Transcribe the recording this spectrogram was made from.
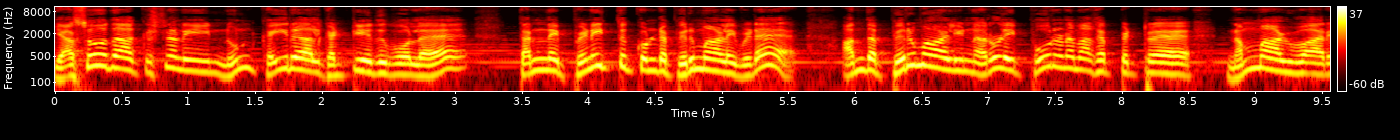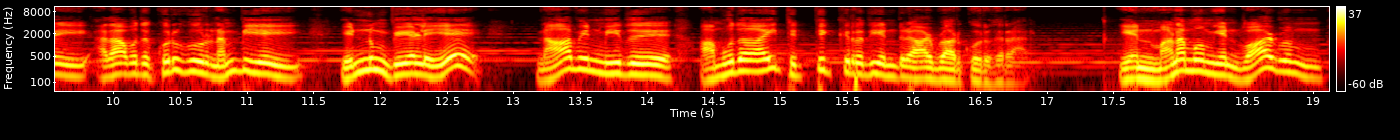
யசோதா கிருஷ்ணனை நுண் கயிறால் கட்டியது போல தன்னை பிணைத்துக் கொண்ட பெருமாளை விட அந்த பெருமாளின் அருளை பூரணமாக பெற்ற நம்மாழ்வாரை அதாவது குருகூர் நம்பியை என்னும் வேளையே நாவின் மீது அமுதாய் தித்திக்கிறது என்று ஆழ்வார் கூறுகிறார். என் மனமும் என் வாழ்வும்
